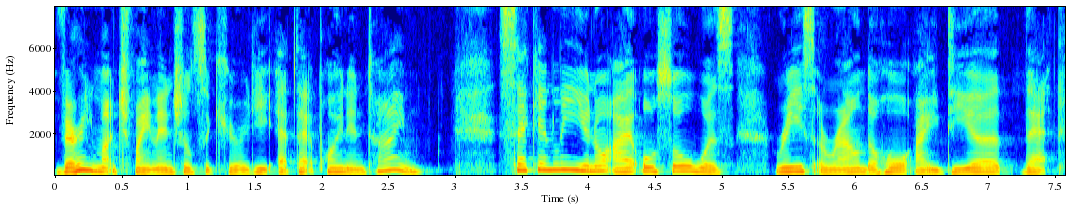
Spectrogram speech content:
very much financial security at that point in time. Secondly, you know, I also was raised around the whole idea that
